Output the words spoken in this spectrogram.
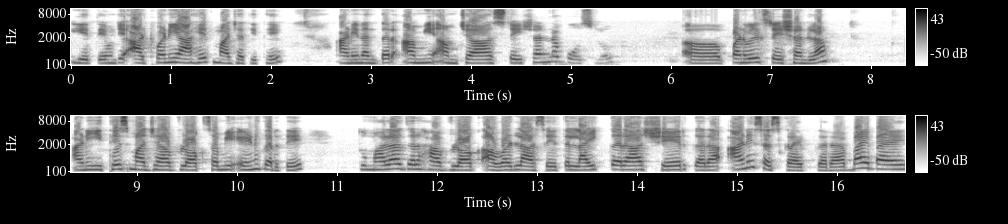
येते म्हणजे आठवणी आहेत माझ्या तिथे. आणि नंतर आम्ही आमच्या स्टेशनला पोचलो पनवेल स्टेशनला. आणि इथेच माझ्या ब्लॉगचा मी एंड करते. तुम्हाला जर हा ब्लॉग आवडला असेल तर लाईक करा शेअर करा आणि सबस्क्राईब करा. बाय बाय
